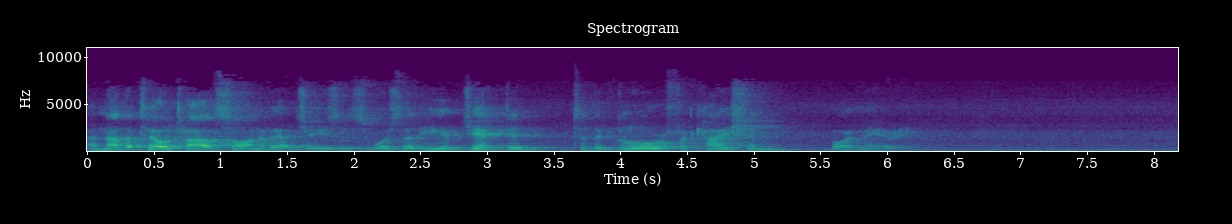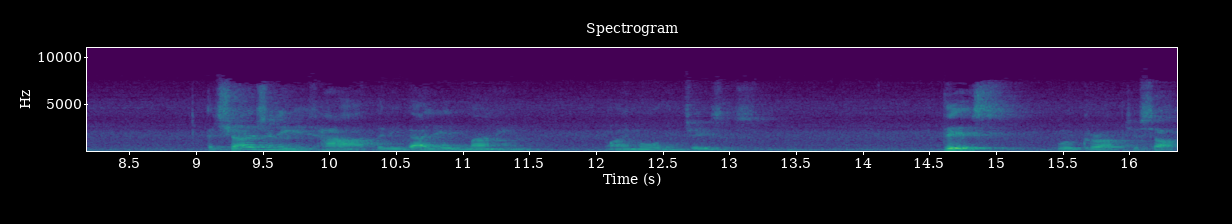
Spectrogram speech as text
Another telltale sign about Jesus was that he objected to the glorification by Mary. It shows in his heart that he valued money way more than Jesus. This will corrupt your soul.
